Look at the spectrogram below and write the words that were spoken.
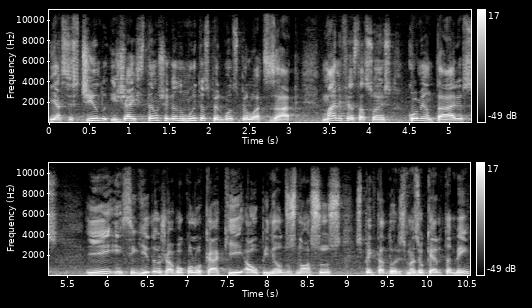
e assistindo e já estão chegando muitas perguntas pelo WhatsApp, manifestações, comentários. E em seguida eu já vou colocar aqui a opinião dos nossos espectadores. Mas eu quero também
